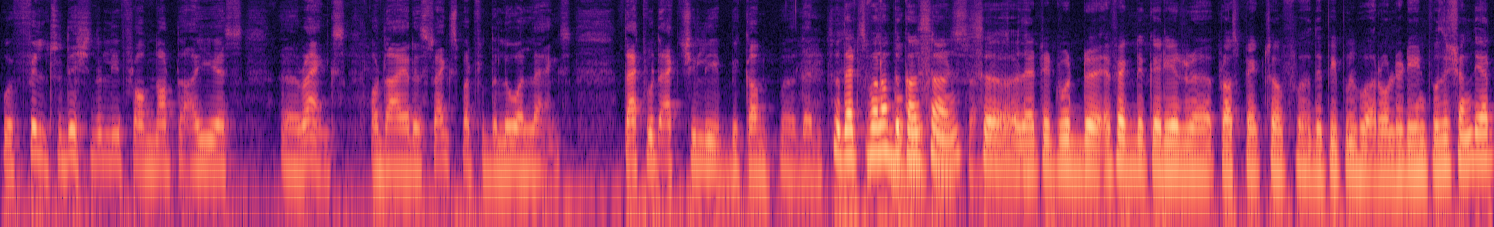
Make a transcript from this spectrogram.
who are filled traditionally from not the IAS uh, ranks or the IRS ranks, but from the lower ranks. That would actually become uh, then So that's one of the concerns uh, that it would uh, affect the career uh, prospects of uh, the people who are already in position. There are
